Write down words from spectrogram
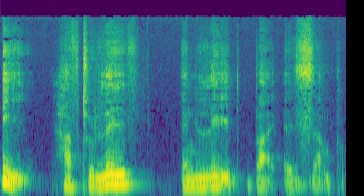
we have to live and lead by example.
